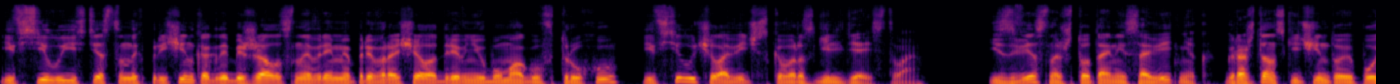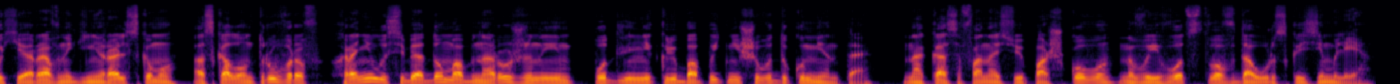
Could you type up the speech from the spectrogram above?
и в силу естественных причин, когда безжалостное время превращало древнюю бумагу в труху, и в силу человеческого разгильдяйства. Известно, что тайный советник, гражданский чин той эпохи, равный генеральскому, Аскалон Труворов, хранил у себя дома обнаруженный им подлинник любопытнейшего документа – наказ Афанасию Пашкову на воеводство в Даурской земле.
